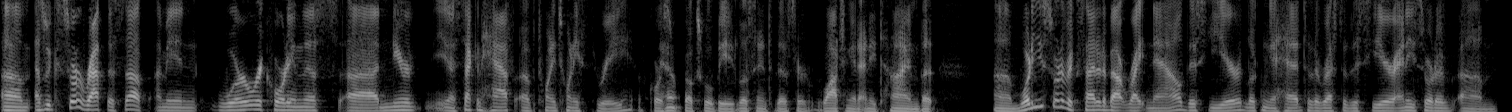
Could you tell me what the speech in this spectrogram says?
Um, as we sort of wrap this up, I mean, we're recording this uh, near you know second half of 2023. Of course, yeah. folks will be listening to this or watching it at any time. But um, what are you sort of excited about right now, this year, looking ahead to the rest of this year? Any sort of um,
